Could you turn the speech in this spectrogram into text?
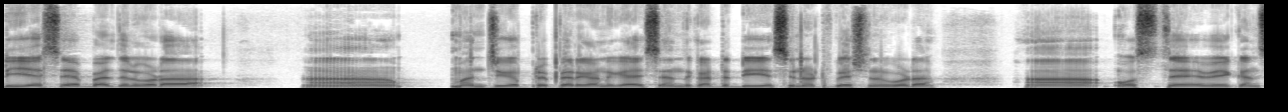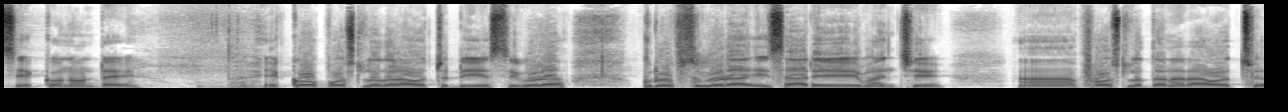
డిఎస్సీ అభ్యర్థులు కూడా మంచిగా ప్రిపేర్ కాండి గైస్ ఎందుకంటే డిఎస్సీ నోటిఫికేషన్ కూడా వస్తే వేకెన్సీ ఎక్కువనే ఉంటాయి. ఎక్కువ పోస్టులతో రావచ్చు డిఎస్సి కూడా. గ్రూప్స్ కూడా ఈసారి మంచి పోస్టులతోనే రావచ్చు.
